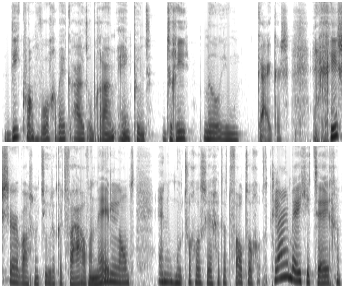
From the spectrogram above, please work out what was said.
Die kwam vorige week uit op ruim 1,3 miljoen kijkers. En gisteren was natuurlijk het verhaal van Nederland. En ik moet toch wel zeggen, dat valt toch een klein beetje tegen.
